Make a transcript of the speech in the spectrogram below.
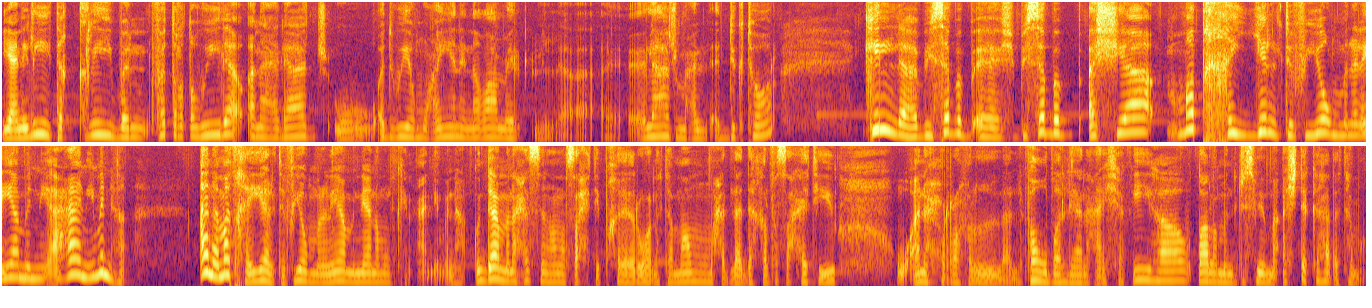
يعني لي تقريبا فترة طويلة أنا علاج وأدوية معينة نظام علاج مع الدكتور. كلها بسبب إيش؟ بسبب أشياء ما تخيلت في يوم من الأيام أني أعاني منها. أنا ما تخيلت في يوم من الأيام إني أنا ممكن أعاني منها. كنت دائما أحس إن أنا صحتي بخير وأنا تمام وما حد لا دخل في صحتي وأنا حرة في الفوضى اللي أنا عايشة فيها وطالما جسمي ما أشتكى هذا تمام.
